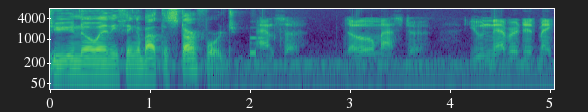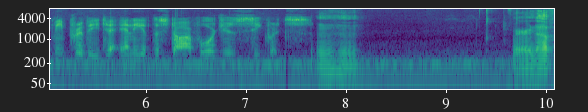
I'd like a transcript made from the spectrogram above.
Do you know anything about the Starforge? Answer. No, Master. You never did make me privy to any of the Starforge's secrets. Mm-hmm. Fair enough.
